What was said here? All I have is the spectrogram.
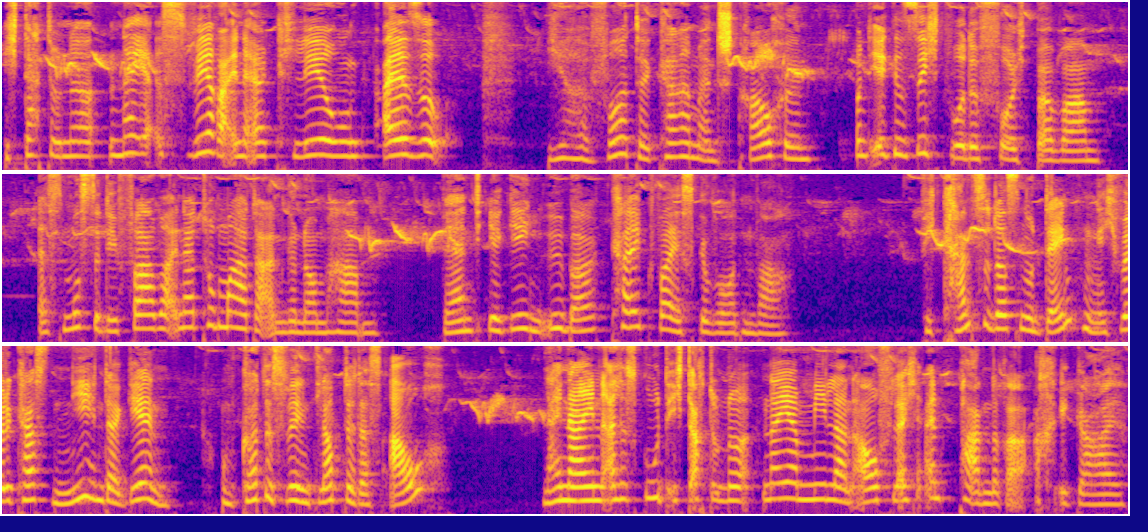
Ich dachte nur, naja, es wäre eine Erklärung, also. Ihre Worte kamen ins Straucheln und ihr Gesicht wurde furchtbar warm. Es musste die Farbe einer Tomate angenommen haben, während ihr Gegenüber kalkweiß geworden war. Wie kannst du das nur denken? Ich würde Carsten nie hintergehen. Um Gottes Willen, glaubt er das auch? Nein, nein, alles gut. Ich dachte nur, naja, Milan auch, vielleicht ein paar. Ach, egal.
